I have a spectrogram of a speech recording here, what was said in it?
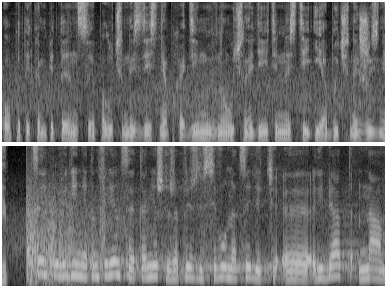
Опыт и компетенции, полученные здесь, необходимы в научной деятельности и обычной жизни. Цель проведения конференции, конечно же, прежде всего нацелить э, ребят на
